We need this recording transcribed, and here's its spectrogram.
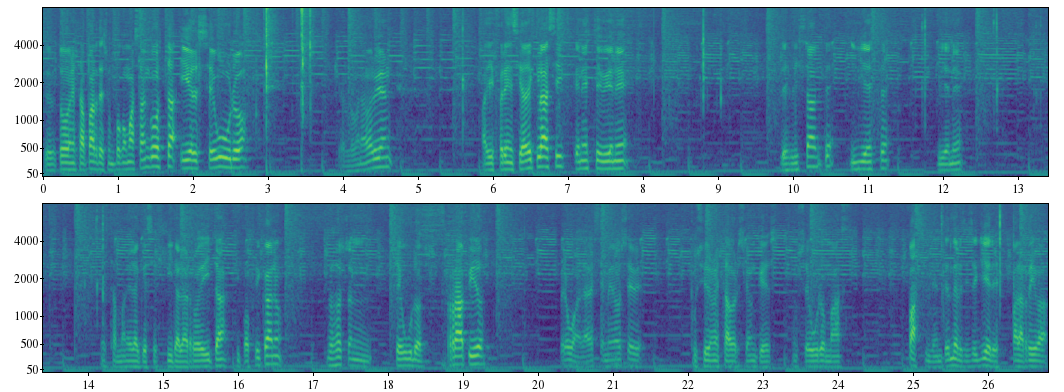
sobre todo en esta parte es un poco más angosta y el seguro, ya lo van a ver bien, a diferencia del Classic, en este viene deslizante y este viene de esta manera que se gira la ruedita tipo africano. Los dos son seguros rápidos, pero bueno, la SM12 pusieron esta versión que es un seguro más fácil de entender si se quiere. Para arriba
